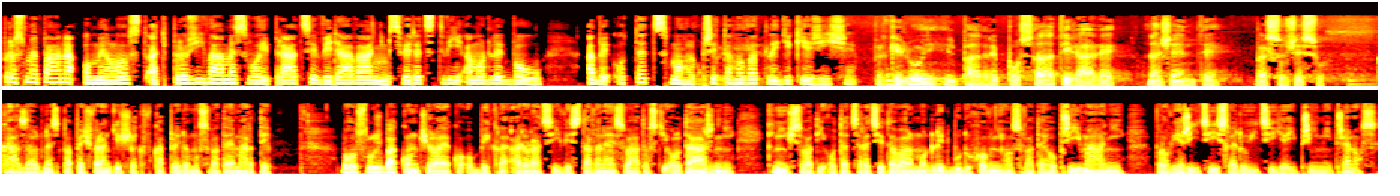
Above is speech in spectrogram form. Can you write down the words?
Prosme pána o milost, ať prožíváme svoji práci vydáváním svědectví a modlitbou, aby otec mohl přitahovat lidi k Ježíši. Perché lui, il padre, possa attirare la gente verso Gesù. Kázal dnes papež František v kapli domu svaté Marty. Bohoslužba končila jako obvykle adorací vystavené svátosti oltářní, k níž svatý otec recitoval modlitbu duchovního svatého přijímání pro věřící sledující její přímý přenos.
